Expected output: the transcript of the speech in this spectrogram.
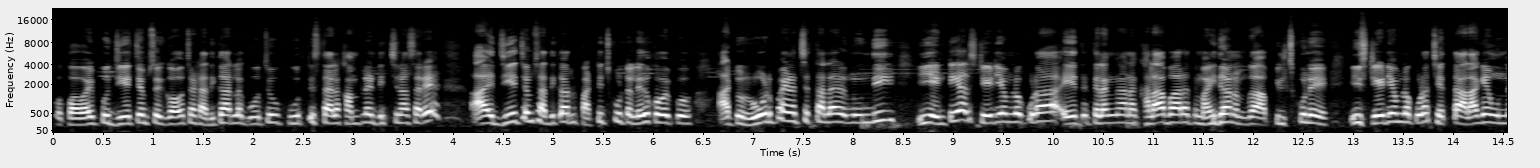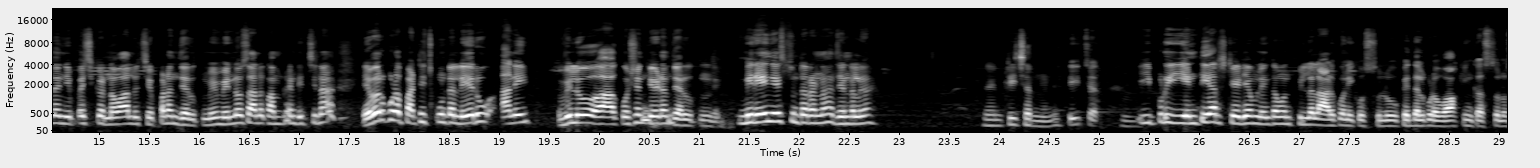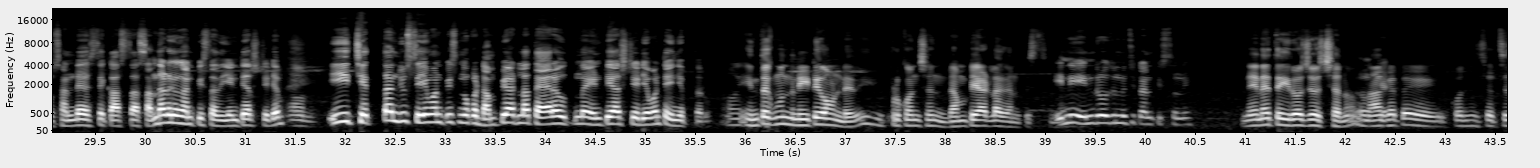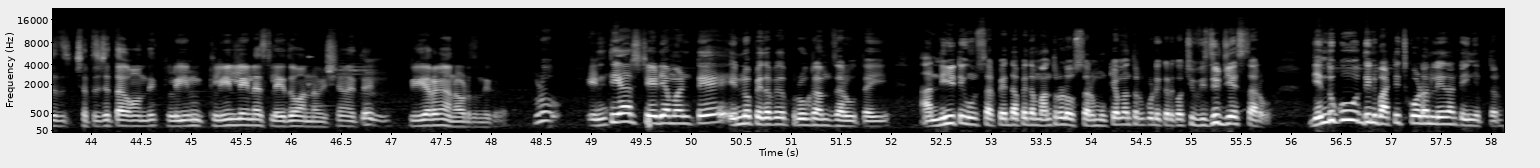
ఒకవైపు జిహెచ్ఎంసీ కావచ్చు అటు అధికారులకు కావచ్చు పూర్తి స్థాయిలో కంప్లైంట్ ఇచ్చినా సరే ఆ జిహెచ్ఎంసీ అధికారులు పట్టించుకుంటలేదు. ఒకవైపు అటు రోడ్డు పైన చెత్త ఉంది. ఈ ఎన్టీఆర్ స్టేడియంలో కూడా అయితే తెలంగాణ కళాభారతి మైదానంగా పిలుచుకునే ఈ స్టేడియంలో కూడా చెత్త అలాగే ఉందని చెప్పేసి ఇక్కడ వాళ్ళు చెప్పడం జరుగుతుంది. మేము ఎన్నోసార్లు కంప్లైంట్ ఇచ్చినా ఎవరు కూడా పట్టించుకుంటలేరు అని వీళ్ళు ఆ క్వశ్చన్ చేయడం జరుగుతుంది. మీరు ఏం చేస్తుంటారన్న జనరల్గా? నేను టీచర్ నుండి టీచర్. ఇప్పుడు ఈ ఎన్టీఆర్ స్టేడియంలో ఎంతమంది పిల్లలు ఆడుకోనికి వస్తున్నారు పెద్దలు కూడా వాకింగ్ వస్తున్నారు సండే వస్తే కాస్త సందడిగా కనిపిస్తుంది ఎన్టీఆర్ స్టేడియం. ఈ చెత్తను చూస్తే ఏమనిపిస్తుంది? ఒక డంప్ యార్డ్ లా తయారవుతుందా ఎన్టీఆర్ స్టేడియం అంటే ఏం చెప్తారు? ఇంతకు ముందు నీట్గా ఉండేది ఇప్పుడు కొంచెం డంప్ యార్డ్ లాగా అనిపిస్తుంది ఎన్ని ఎన్ని రోజుల నుంచి ఇట్లా అనిపిస్తుంది నేనైతే ఈరోజు వచ్చాను. నాకైతే కొంచెం చెత్త చెత్త చెత్తగా ఉంది. క్లీన్ క్లీన్లీనెస్ లేదు అన్న విషయం అయితే క్లియర్గా కనబడుతుంది ఇక్కడ. ఇప్పుడు ఎన్టీఆర్ స్టేడియం అంటే ఎన్నో పెద్ద పెద్ద ప్రోగ్రామ్స్ జరుగుతాయి. ఆ నీట్గా ఉంచుతారు పెద్ద పెద్ద మంత్రులు వస్తారు ముఖ్యమంత్రులు కూడా ఇక్కడికి వచ్చి విజిట్ చేస్తారు. ఎందుకు దీన్ని పట్టించుకోవడం లేదంటే ఏం చెప్తారు?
